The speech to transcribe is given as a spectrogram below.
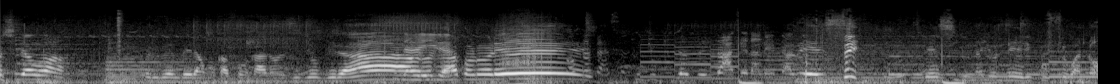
Okirawa olibembeera mu kafo kano nzijukira Ndayira. akolole tujukira zenna agenda nendaba ensi. Ensi yonna yonna eri kuffe wano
